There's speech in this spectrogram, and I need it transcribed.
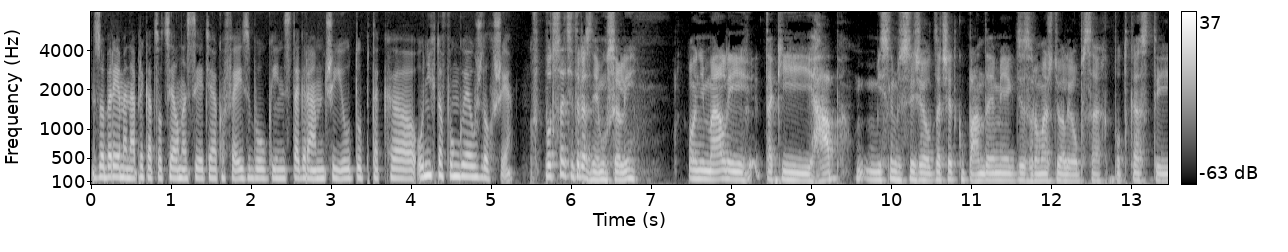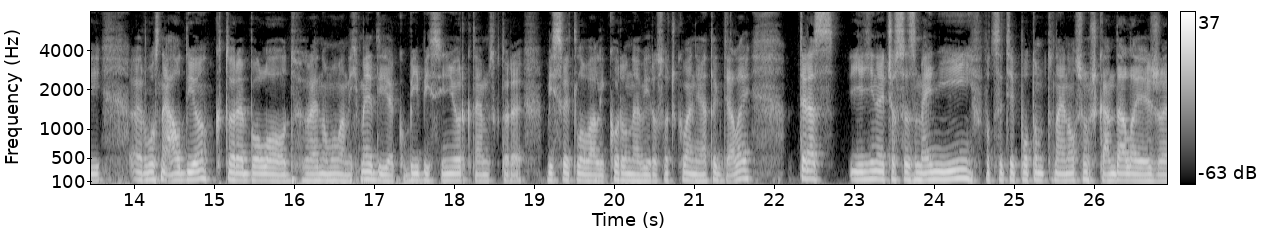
zoberieme napríklad sociálne siete ako Facebook, Instagram či YouTube, tak u nich to funguje už dlhšie. V podstate teraz nemuseli, oni mali taký hub, myslím si, že od začiatku pandémie, kde zhromažďovali obsah, podcasty, rôzne audio, ktoré bolo od renomovaných médií ako BBC, New York Times, ktoré vysvetľovali koronavírus, očkovanie a tak ďalej. Teraz jediné, čo sa zmení v podstate po tomto najnovšom škandále je, že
